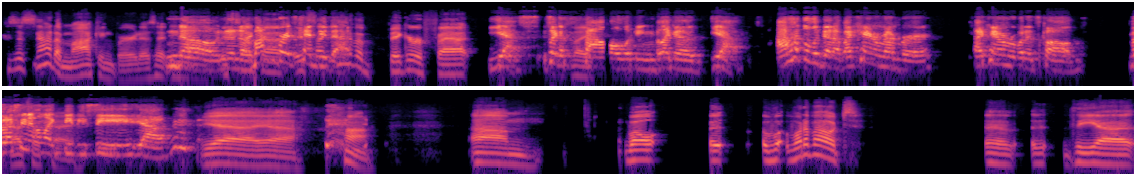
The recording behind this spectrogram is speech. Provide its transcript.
Because it's not a mockingbird, is it? No, no, It's no. like Mockingbirds a, can't it's do like Kind that. of a bigger, fat. Yes, it's like a Like- foul looking, like a yeah. I'll have to look that up. I can't remember. I can't remember what it's called, but I've seen it on like okay. BBC. Yeah. Yeah, yeah. Huh. um. Well, uh, wh- what about uh, uh, the uh,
